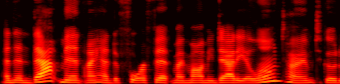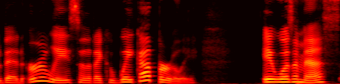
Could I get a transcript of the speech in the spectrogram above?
And then that meant I had to forfeit my mommy daddy alone time to go to bed early so that I could wake up early. It was a mess.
